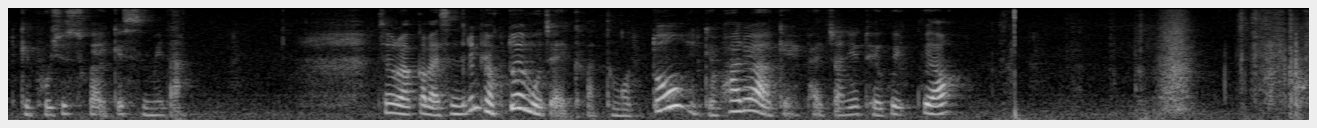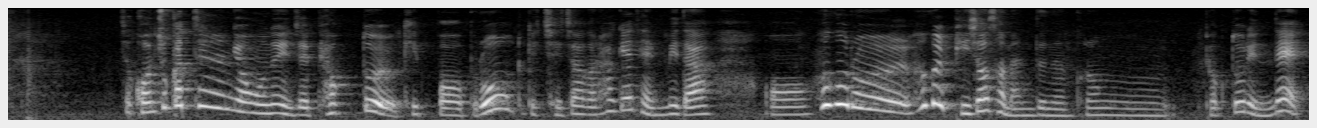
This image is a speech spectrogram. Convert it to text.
이렇게 보실 수가 있겠습니다. 자, 그리고 아까 말씀드린 벽돌 모자이크 같은 것도 이렇게 화려하게 발전이 되고 있고요. 자, 건축 같은 경우는 이제 벽돌 기법으로 이렇게 제작을 하게 됩니다. 어, 흙을 흙을 빚어서 만드는 그런 벽돌인데,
